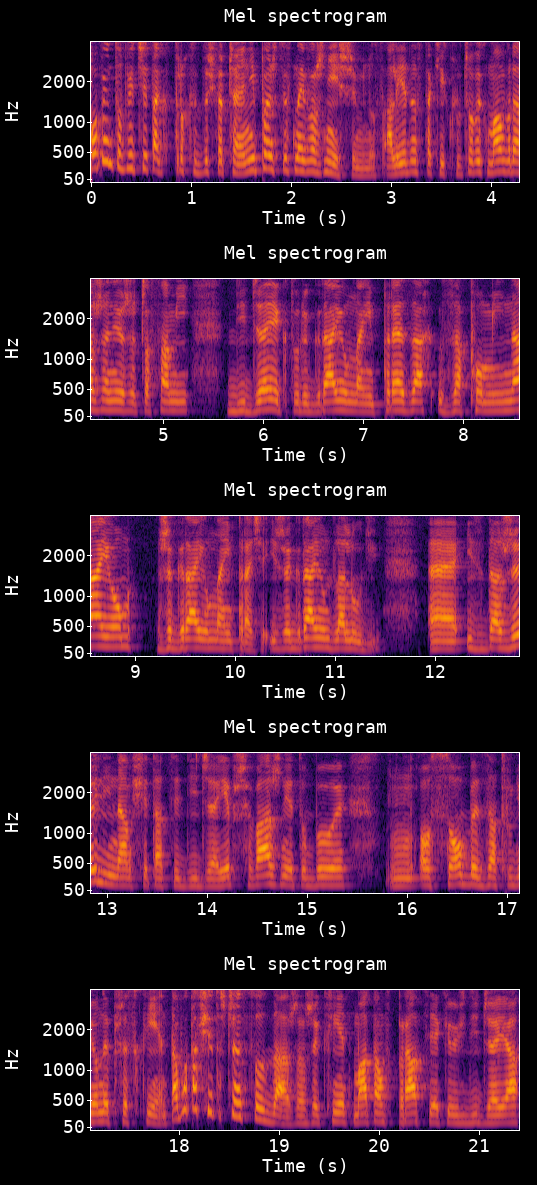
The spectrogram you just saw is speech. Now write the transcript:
Powiem to, wiecie, tak trochę z doświadczenia. Nie powiem, że to jest najważniejszy minus, ale jeden z takich kluczowych. Mam wrażenie, że czasami DJ-e, którzy grają na imprezach, zapominają, że grają na imprezie i że grają dla ludzi. E, I zdarzyli nam się tacy DJ-e, przeważnie to były mm, osoby zatrudnione przez klienta, bo tak się też często zdarza, że klient ma tam w pracy jakiegoś DJ-a,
